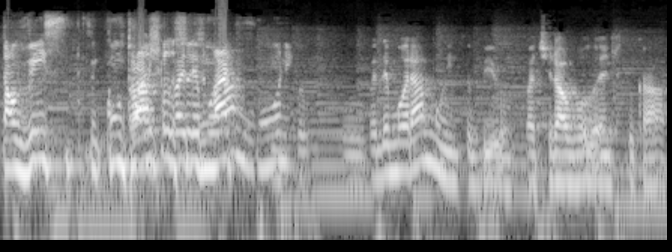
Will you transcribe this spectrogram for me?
Talvez controle pelo seu smartphone. Muito Vai demorar muito, Bill, para tirar o volante do carro.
